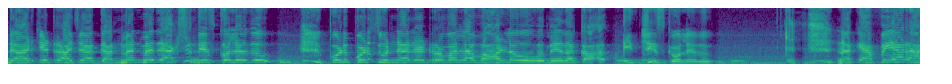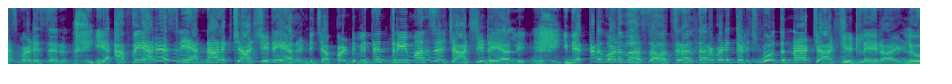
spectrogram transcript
దాడి చెట్టు రాజా గన్మెన్ మీద యాక్షన్ తీసుకోలేదు. కుడిపొడి సున్నారెడ్డి వల్ల వాళ్ళ మీద కా- ఇది తీసుకోలేదు నాకు ఎఫ్ఐఆర్ రాసి పడేశారు ఈ ఎఫ్ఐఆర్ వేసిన ఎన్నాళ్ళకి ఛార్జ్ షీట్ వేయాలండి? చెప్పండి. Within three months charge sheet వేయాలి? ఇది ఎక్కడ కూడా మా సంవత్సరాల తరబడి గడిచిపోతున్నా ఛార్జ్ లేరు వాళ్ళు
